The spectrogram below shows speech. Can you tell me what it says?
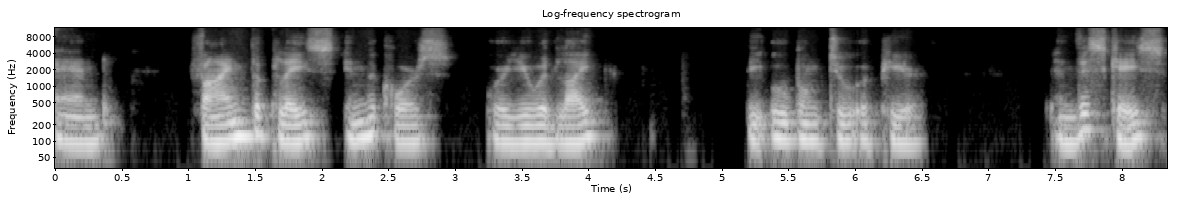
and find the place in the course where you would like the Übung to appear. In this case,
